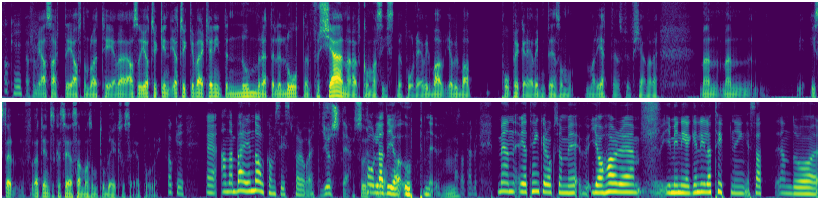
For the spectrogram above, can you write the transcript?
Okej. Eftersom jag har sagt det i Aftonbladet TV. Alltså jag tycker, jag tycker verkligen inte numret eller låten förtjänar att komma sist med på det. Jag vill bara, jag vill bara påpeka det. Jag vet inte ens om Mariette ens förtjänar det. Men, men istället för att jag inte ska säga samma som Tobbe Ek så säger jag Paul Ray. Okej. Eh, Anna Bergendahl kom sist förra året. Just det. Så, kollade ja. jag upp nu. Mm. Men jag tänker också med, jag har eh, i min egen lilla tippning satt ändå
